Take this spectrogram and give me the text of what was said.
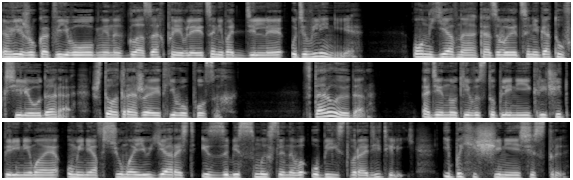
Вижу, как в его огненных глазах появляется неподдельное удивление. Он явно оказывается не готов к силе удара, что отражает его посох. Второй удар. Одинокий в выступлении кричит, перенимая у меня всю мою ярость из-за бессмысленного убийства родителей и похищения сестры.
